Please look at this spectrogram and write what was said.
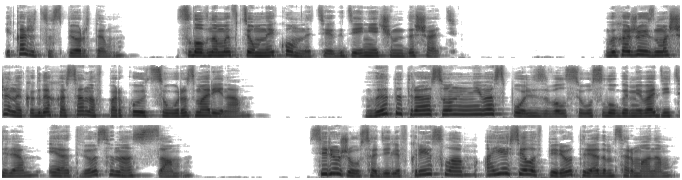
и кажется спёртым. Словно мы в темной комнате, где нечем дышать. Выхожу из машины, когда Хасанов паркуется у Розмарина. В этот раз он не воспользовался услугами водителя и отвез нас сам. Сережу усадили в кресло, а я села вперед рядом с Арманом.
